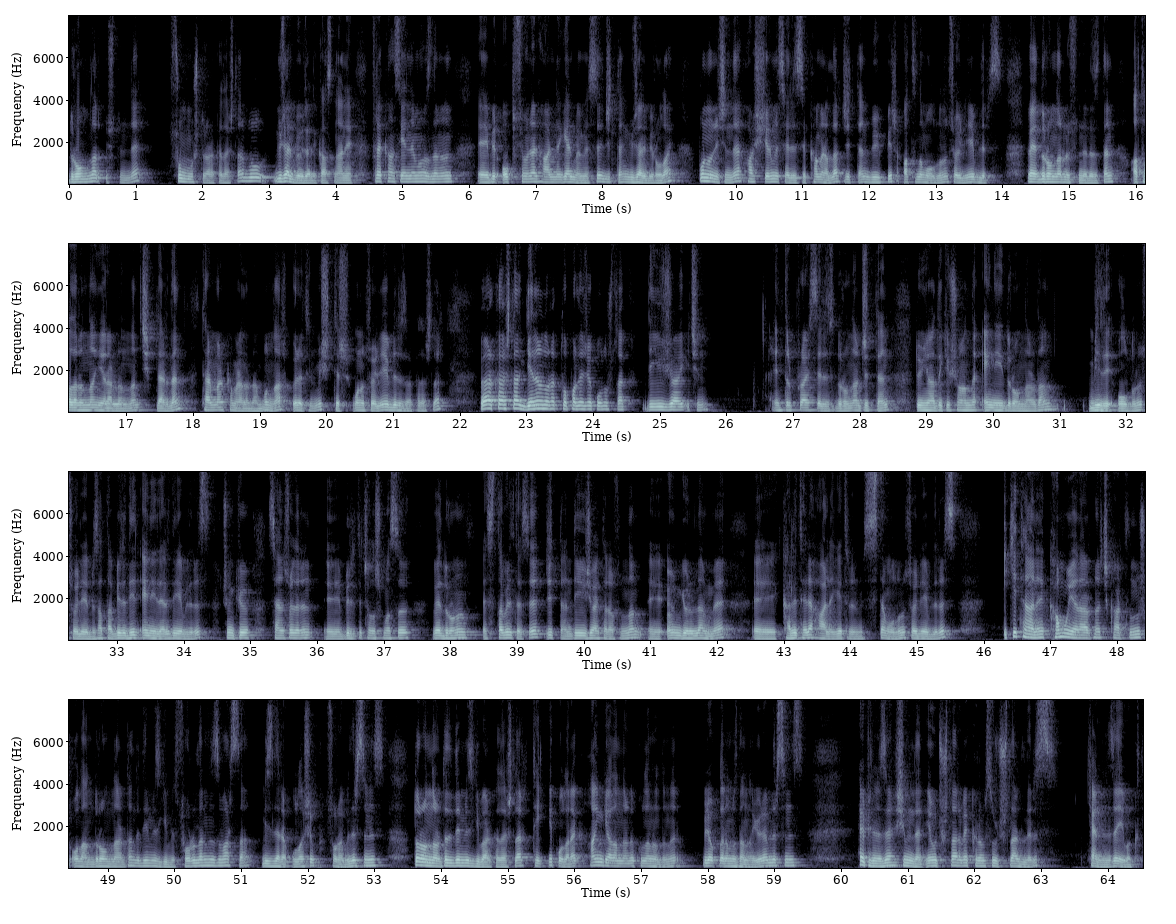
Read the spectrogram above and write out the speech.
dronlar üstünde sunmuştur arkadaşlar. Bu güzel bir özellik aslında. Hani frekans yenileme hızlarının e, bir opsiyonel haline gelmemesi cidden güzel bir olay. Bunun için de H20 serisi kameralar cidden büyük bir atılım olduğunu söyleyebiliriz. Ve dronların üstünde de zaten atalarından yararlanılan çiplerden, termal kameralardan bunlar üretilmiştir. Bunu söyleyebiliriz arkadaşlar. Ve arkadaşlar genel olarak toparlayacak olursak DJI için Enterprise serisi dronlar cidden dünyadaki şu anda en iyi dronlardan biri olduğunu söyleyebiliriz. Hatta biri değil en iyileri diyebiliriz. Çünkü sensörlerin e, birlikte çalışması ve drone'un e, stabilitesi cidden DJI tarafından e, öngörülen ve e, kaliteli hale getirilmiş sistem olduğunu söyleyebiliriz. İki tane kamu yararına çıkartılmış olan dronlardan dediğimiz gibi sorularınız varsa bizlere ulaşıp sorabilirsiniz. Dronlarda dediğimiz gibi arkadaşlar teknik olarak hangi alanlarda kullanıldığını bloklarımızdan da görebilirsiniz. Hepinize şimdiden iyi uçuşlar ve kırmızı uçuşlar dileriz. Kendinize iyi bakın.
